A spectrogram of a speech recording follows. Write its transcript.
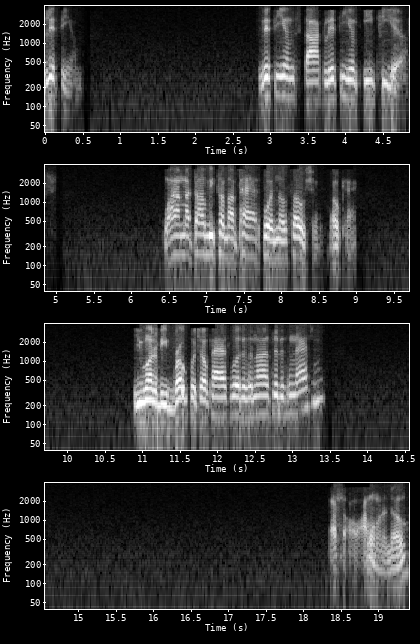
lithium. Lithium stock, lithium ETF. Why am I thought we talking about passport and no social? Okay. You want to be broke with your passport as a non-citizen national? That's all I want to know.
